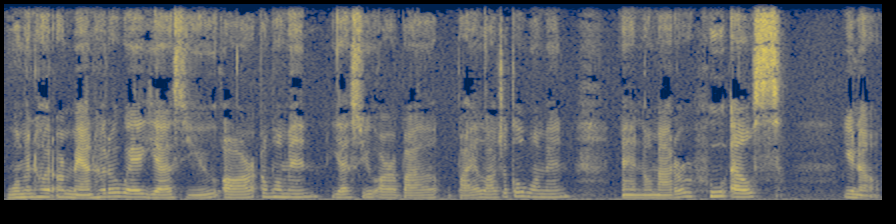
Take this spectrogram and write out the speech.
womanhood or manhood away. Yes, you are a woman. Yes, you are a bio- biological woman. And no matter who else, you know,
